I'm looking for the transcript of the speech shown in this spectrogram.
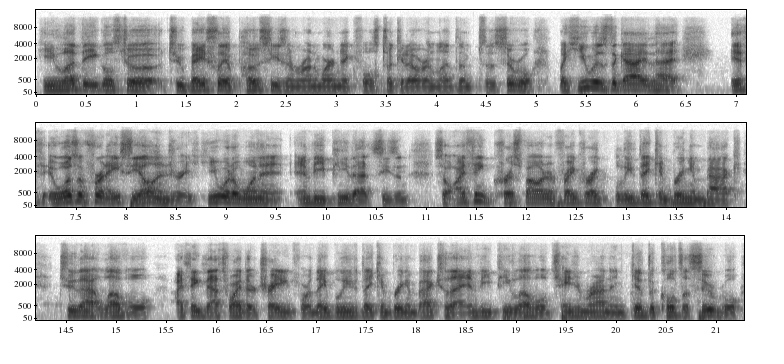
He led the Eagles to a, to basically a postseason run where Nick Foles took it over and led them to the Super Bowl. But he was the guy that if it wasn't for an ACL injury, he would have won an MVP that season. So I think Chris Ballard and Frank Reich believe they can bring him back to that level. I think that's why they're trading for. They believe they can bring him back to that MVP level, change him around, and give the Colts a Super Bowl.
